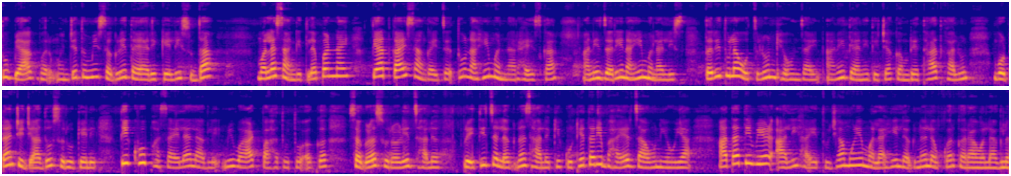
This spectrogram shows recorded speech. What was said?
तू बॅग भर म्हणजे तुम्ही सगळी तयारी केली सुद्धा? मला सांगितलं पण नाही. त्यात काय सांगायचं? तू नाही म्हणणार आहेस का? आणि जरी नाही म्हणालीस तरी तुला उचलून घेऊन जाईन. आणि त्याने तिच्या कमरेत हात घालून बोटांची जादू सुरू केली. ती खूप हसायला लागली. मी वाट पाहत होतो. अगं सगळं सुरळीत झालं. प्रीतीचं लग्न झालं की कुठेतरी बाहेर जाऊन येऊया. आता ती वेळ आली आहे. तुझ्यामुळे मलाही लग्न लवकर करावं लागलं.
